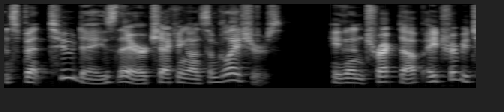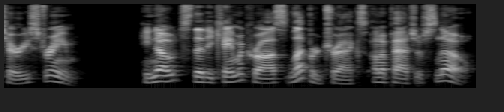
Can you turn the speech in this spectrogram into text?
and spent two days there checking on some glaciers. He then trekked up a tributary stream. He notes that he came across leopard tracks on a patch of snow.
